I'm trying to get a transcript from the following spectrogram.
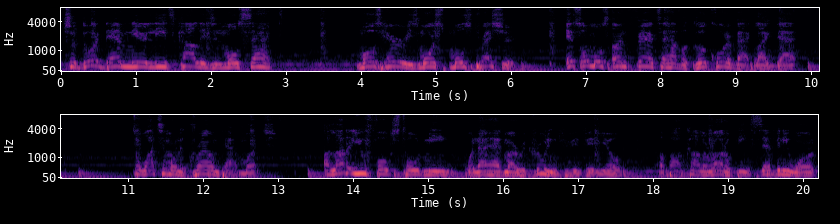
Shedeur damn near leads college in most sacked, most hurries, most, most pressured. It's almost unfair to have a good quarterback like that to watch him on the ground that much. A lot of you folks told me when I had my recruiting video about Colorado being 71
